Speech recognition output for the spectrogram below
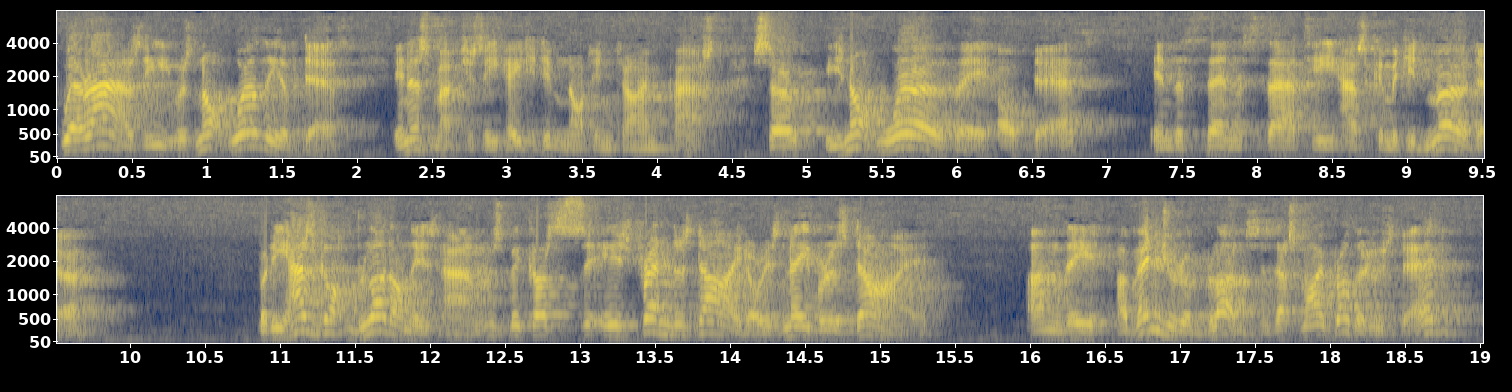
whereas he was not worthy of death, inasmuch as he hated him not in time past. So he's not worthy of death in the sense that he has committed murder, but he has got blood on his hands because his friend has died or his neighbor has died. And the avenger of blood says, That's my brother who's dead.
